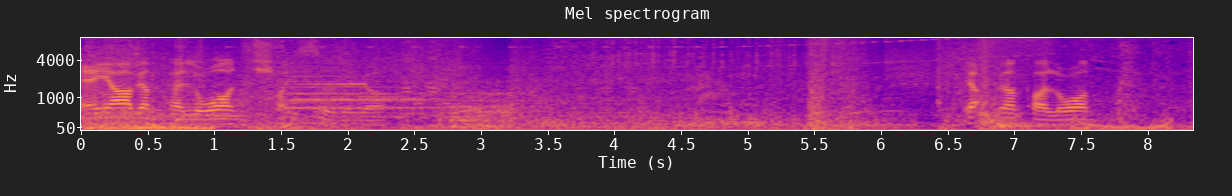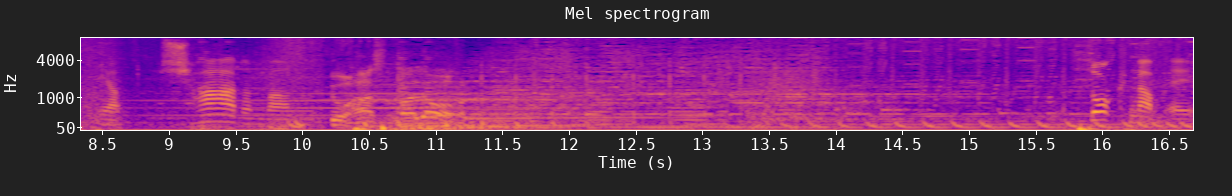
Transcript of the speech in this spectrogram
Ey, ja, wir haben verloren. Scheiße, Digga. Ja, wir haben verloren. Ja. Schade, Mann. Du hast verloren. So knapp, ey.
